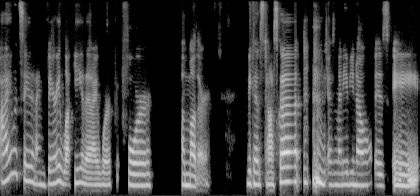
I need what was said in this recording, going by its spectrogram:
I would say that I'm very lucky that I work for a mother because Tosca, as many of you know, is a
